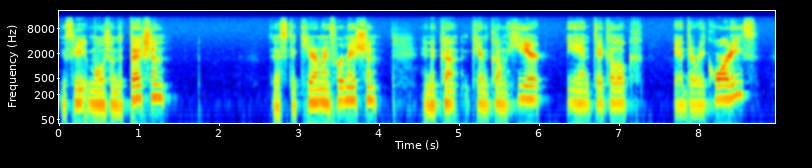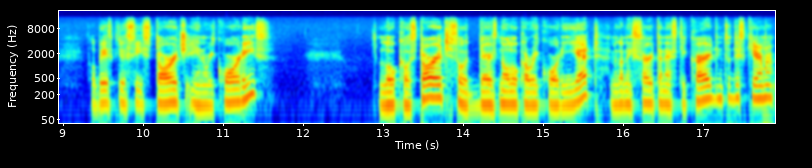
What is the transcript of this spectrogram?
you see motion detection. That's the camera information. And you can, can come here and take a look at the recordings. So basically you see storage in recordings, local storage. So there's no local recording yet. I'm gonna insert an SD card into this camera.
